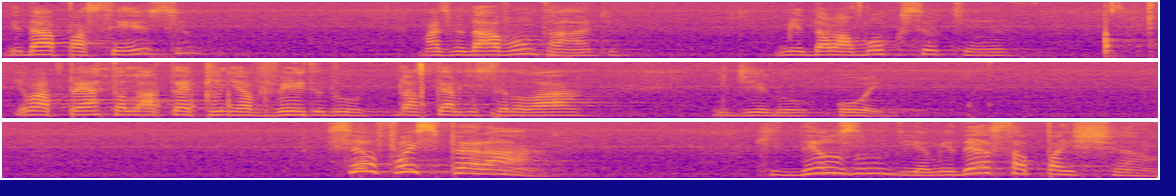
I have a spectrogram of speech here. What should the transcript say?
me dá a paciência, mas me dá a vontade, me dá o amor que o Senhor tinha. Eu aperto lá a teclinha verde do, da tela do celular e digo: Oi. Se eu for esperar que Deus um dia me dê essa paixão,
